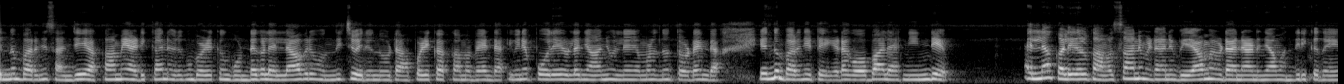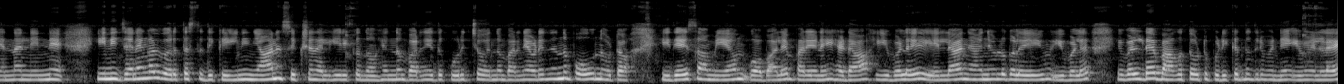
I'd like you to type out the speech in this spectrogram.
എന്നും പറഞ്ഞ് സഞ്ജയ് അക്കാമയെ അടിക്കാൻ ഒരുങ്ങുമ്പോഴേക്കും ഗുണ്ടകൾ എല്ലാവരും ഒന്നിച്ചു വരുന്നു കേട്ടോ അപ്പോഴേക്കും അക്കാമ വേണ്ട ഇവനെ പോലെയുള്ള ഞാഞ്ഞൂലിനെ നമ്മളൊന്നും തൊടേണ്ട എന്നും പറഞ്ഞിട്ട് എടാ ഗോപാല നിന്റെ എല്ലാ കളികൾക്കും അവസാനം ഇടാനും ഇടാനാണ് ഞാൻ വന്നിരിക്കുന്നത്. എന്നാൽ നിന്നെ ഇനി ജനങ്ങൾ വെറുത്ത സ്ഥിതിക്ക് ഇനി ഞാനും ശിക്ഷ നൽകിയിരിക്കുന്നു എന്നും പറഞ്ഞ് ഇത് കുറിച്ചോ എന്നും പറഞ്ഞ് അവിടെ നിന്ന് പോകുന്നു കേട്ടോ. ഇതേ സമയം ഗോപാലൻ പറയണേ എടാ ഇവൾ എല്ലാ ഞാഞ്ഞുളുകളെയും ഇവൾ ഇവളുടെ ഭാഗത്തോട്ട് പിടിക്കുന്നതിന് മുന്നേ ഇവളെ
